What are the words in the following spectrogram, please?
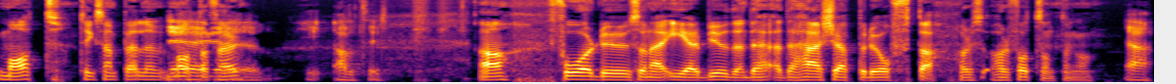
Mat, till exempel, det, mataffär? Alltid. Ja, får du sådana här erbjudanden, det, det, här köper du ofta. Har, har du fått sånt någon gång? Ja.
